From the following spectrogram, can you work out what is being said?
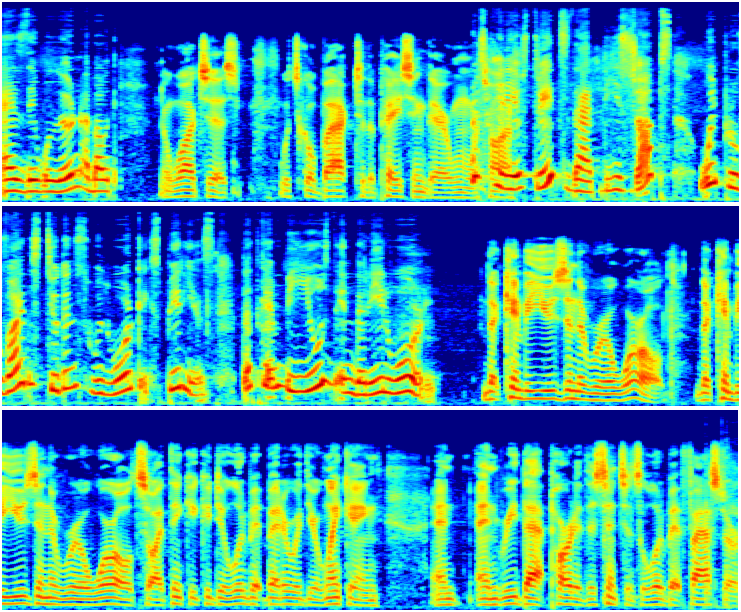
as they will learn about. Now watch this. Let's go back to the pacing there one more First, he time. illustrates that these jobs will provide students with work experience that can be used in the real world. That can be used in the real world. That can be used in the real world. So I think you could do a little bit better with your linking and and read that part of the sentence a little bit faster.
